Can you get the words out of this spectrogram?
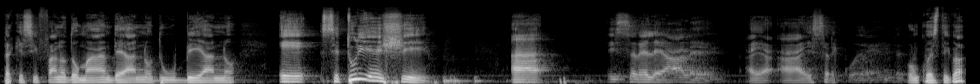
perché si fanno domande, hanno dubbi, hanno... e se tu riesci a essere leale, a, a essere coerente con questi qua,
